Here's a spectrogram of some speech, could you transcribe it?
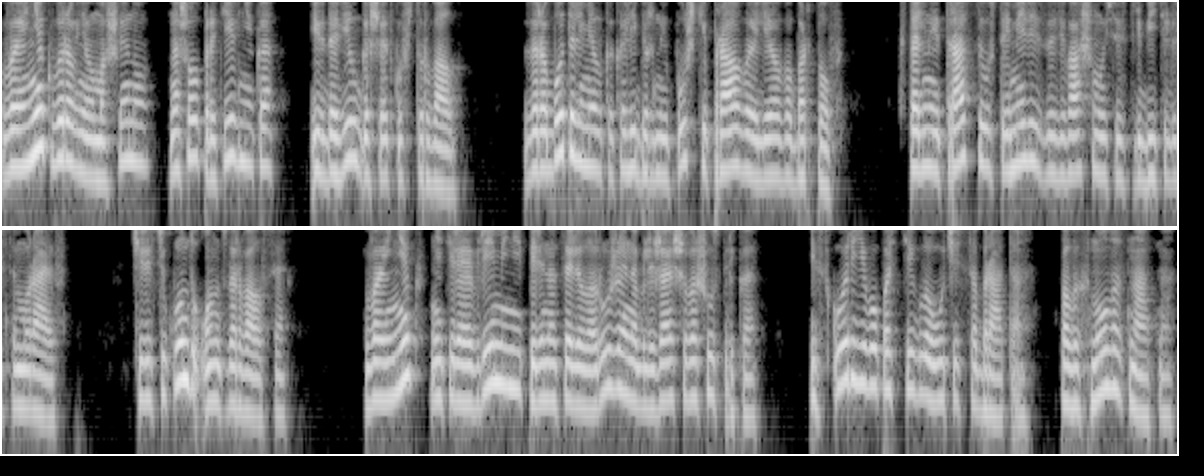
Военек выровнял машину, нашел противника и вдавил гашетку в штурвал. Заработали мелкокалиберные пушки правого и левого бортов. Стальные трассы устремились к зазевавшемуся истребителю самураев. Через секунду он взорвался. Войнек, не теряя времени, перенацелил оружие на ближайшего шустрика. И вскоре его постигла участь собрата. Полыхнуло знатно.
